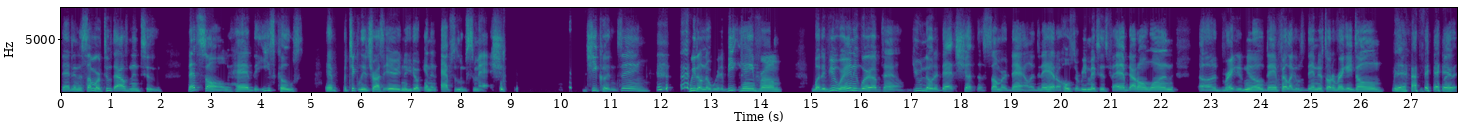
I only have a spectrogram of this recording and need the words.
that in the summer of 2002, that song had the East Coast and particularly the tri-state area New York in an absolute smash. she couldn't sing. We don't know where the beat came from. But if you were anywhere uptown, you know that that shut the summer down. And then they had a host of remixes. Fab got on one. Uh, reg- you know, Dan felt like it was damn near started reggaeton. Yeah, I think it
